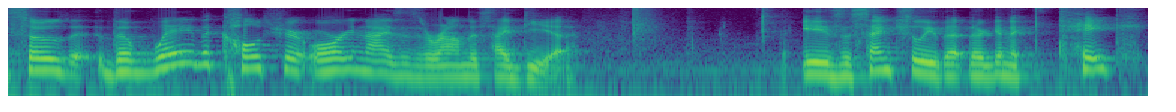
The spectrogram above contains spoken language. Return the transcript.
So the, the way the culture organizes around this idea is essentially that they're going to take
